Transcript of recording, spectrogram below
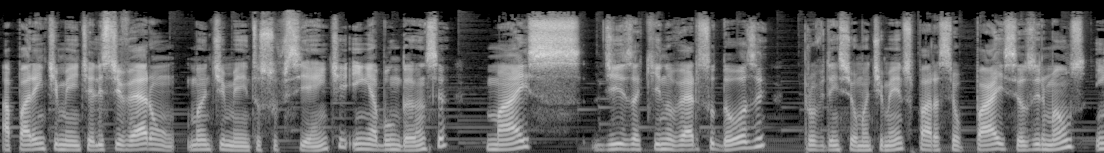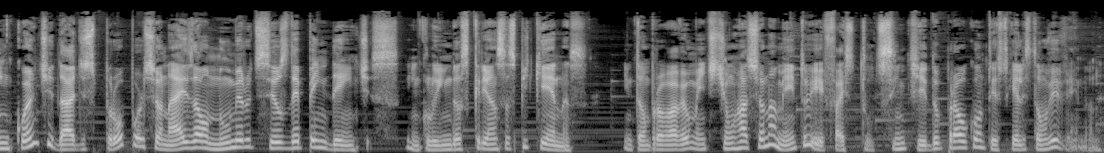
aparentemente eles tiveram mantimento suficiente em abundância, mas diz aqui no verso 12, providenciou mantimentos para seu pai e seus irmãos em quantidades proporcionais ao número de seus dependentes, incluindo as crianças pequenas. Então, provavelmente tinha um racionamento e faz tudo sentido para o contexto que eles estão vivendo, né?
